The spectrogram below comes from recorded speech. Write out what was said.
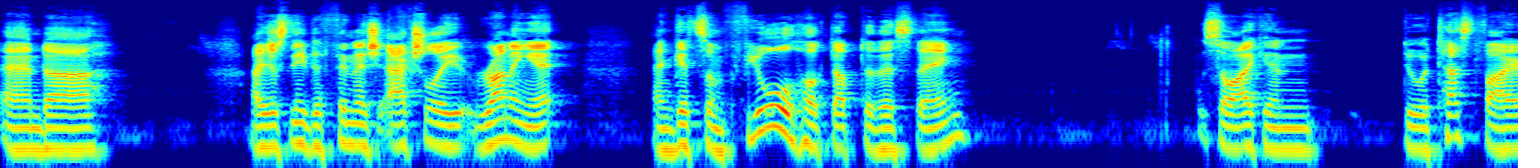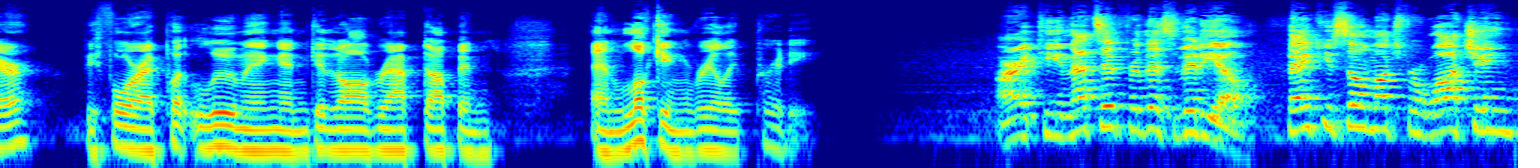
And uh, I just need to finish actually running it and get some fuel hooked up to this thing so I can do a test fire before I put looming and get it all wrapped up and and looking really pretty. Alright team, that's it for this video. Thank you so much for watching.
